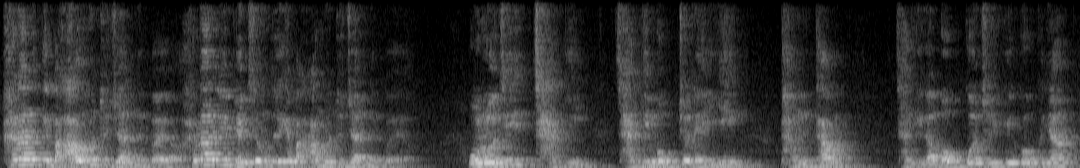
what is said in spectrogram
하나님께 마음을 두지 않는 거예요. 하나님의 백성들에게 마음을 두지 않는 거예요. 오로지 자기, 자기 목전의 이익, 방탕, 자기가 먹고 즐기고 그냥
